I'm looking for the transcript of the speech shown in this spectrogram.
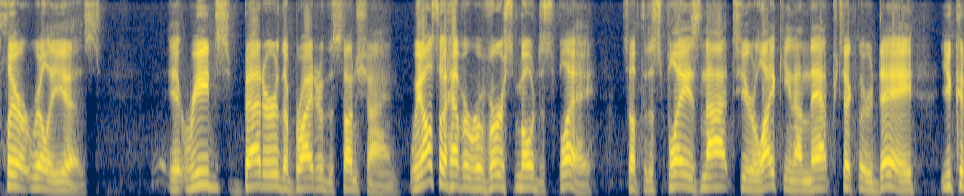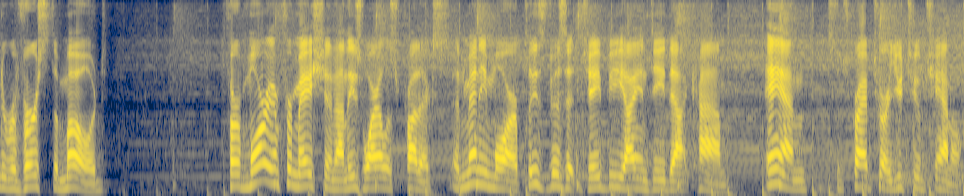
clear it really is. It reads better the brighter the sunshine. We also have a reverse mode display. So if the display is not to your liking on that particular day, you can reverse the mode. For more information on these wireless products and many more, please visit jbind.com and subscribe to our YouTube channel.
